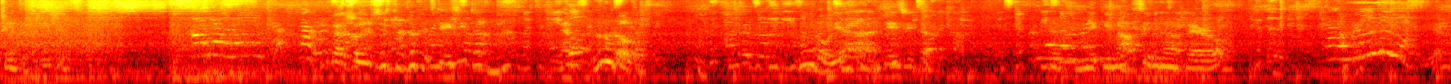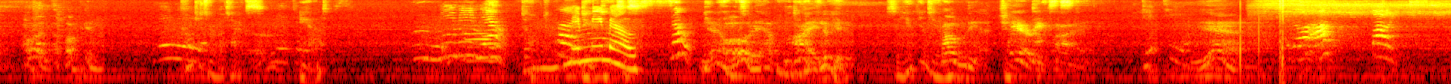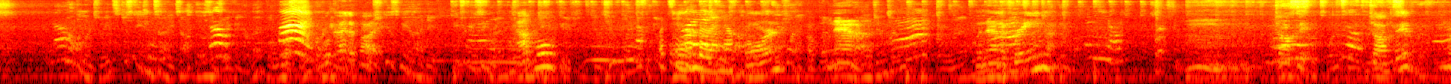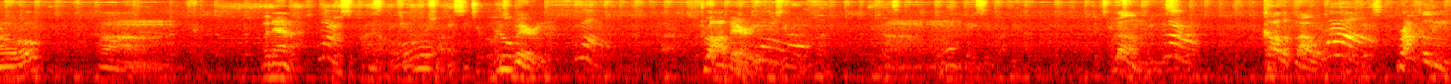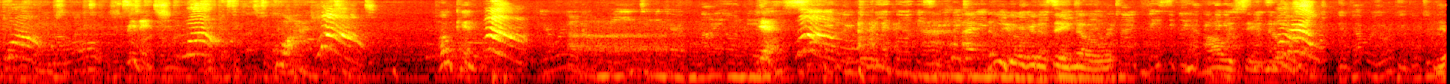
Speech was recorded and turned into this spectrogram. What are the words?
change the stages. You gotta show your sister. Look, it's Daisy Duck. And Pluto. Pluto, yeah. Daisy Duck. There's Mickey Mouse sitting on a barrel. Yeah. Oh, a pumpkin. Computer attacks. And. Mimi Mouse. Yeah, oh, they have pie. Look at it. So you can do Probably a cherry pie. Yeah. Regular treats, just eating tiny tacos and drinking a Red Bull. What kind of pie? Which gives me an idea. Introducing Red Bull Apple? Infusions in two flavors with What's your number right now? Orange? A banana. ginger, a Red Bull Banana cream? Mm. Chocolate. Chocolate? No. Um, banana. No. Blueberry. Strawberry. Um, plum. Cauliflower. Broccoli. Spinach. Squash. Pumpkin. You're worried knew you were gonna say no. I Always say no.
